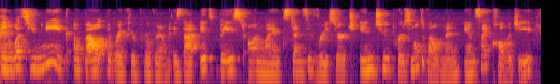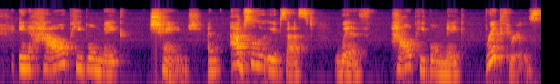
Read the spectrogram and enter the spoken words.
And what's unique about the Breakthrough Program is that it's based on my extensive research into personal development and psychology in how people make change. I'm absolutely obsessed with how people make breakthroughs.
